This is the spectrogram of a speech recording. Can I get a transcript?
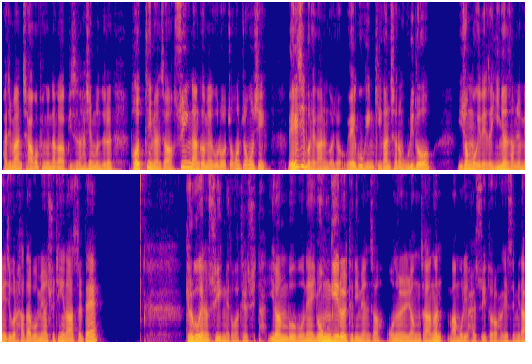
하지만 자고 평균 단가가 비슷하신 분들은 버티면서 수익 난 금액으로 조금 조금씩 매집을 해가는 거죠. 외국인 기관처럼 우리도 이 종목에 대해서 2년 3년 매집을 하다 보면 슈팅이 나왔을 때 결국에는 수익 매도가 될 수 있다. 이런 부분에 용기를 드리면서 오늘 영상은 마무리할 수 있도록 하겠습니다.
